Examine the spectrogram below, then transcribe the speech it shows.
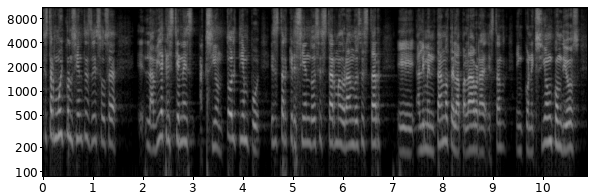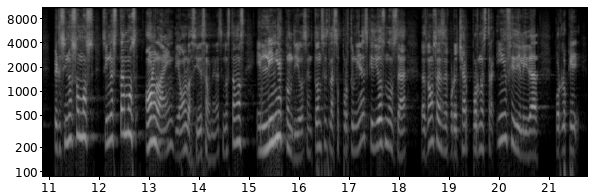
que estar muy conscientes de eso. O sea, eh, la vida cristiana es acción todo el tiempo. Es estar creciendo, es estar madurando, es estar eh, alimentándote la palabra, estar en conexión con Dios. Pero si no somos, si no estamos online, digámoslo así de esa manera, si no estamos en línea con Dios, entonces las oportunidades que Dios nos da las vamos a desaprovechar por nuestra infidelidad, por lo que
